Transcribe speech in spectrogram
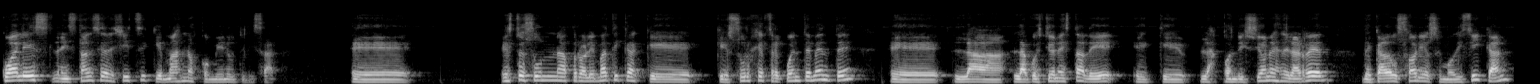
cuál es la instancia de Jitsi que más nos conviene utilizar. Eh, esto es una problemática que, surge frecuentemente, eh, la, cuestión esta de eh, que las condiciones de la red de cada usuario se modifican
